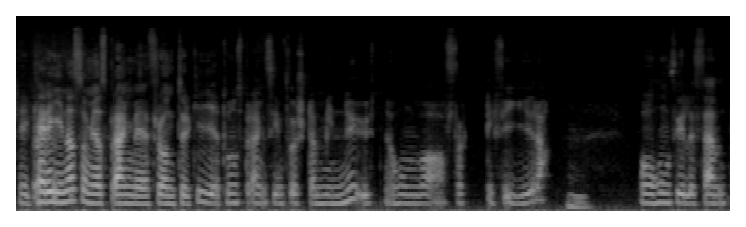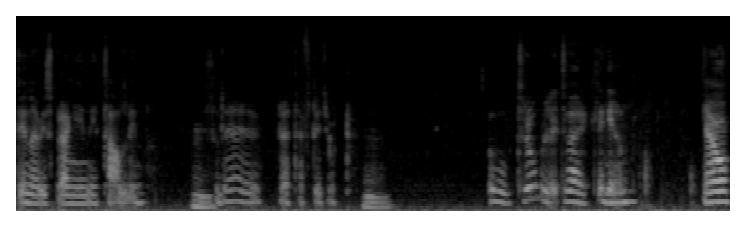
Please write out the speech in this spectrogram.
Det är Carina som jag sprang med från Turkiet, hon sprang sin första minut när hon var 44. Mm. Och hon fyllde 50 när vi sprang in i Tallinn. Mm. Så det är rätt häftigt gjort. Mm. Otroligt, verkligen. Mm. Ja,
